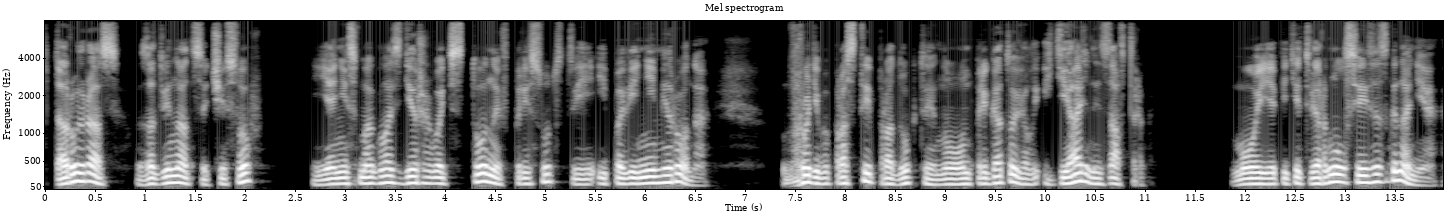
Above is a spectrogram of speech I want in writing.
Второй раз за двенадцать часов я не смогла сдерживать стоны в присутствии и по вине Мирона. Вроде бы простые продукты, но он приготовил идеальный завтрак. Мой аппетит вернулся из изгнания.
